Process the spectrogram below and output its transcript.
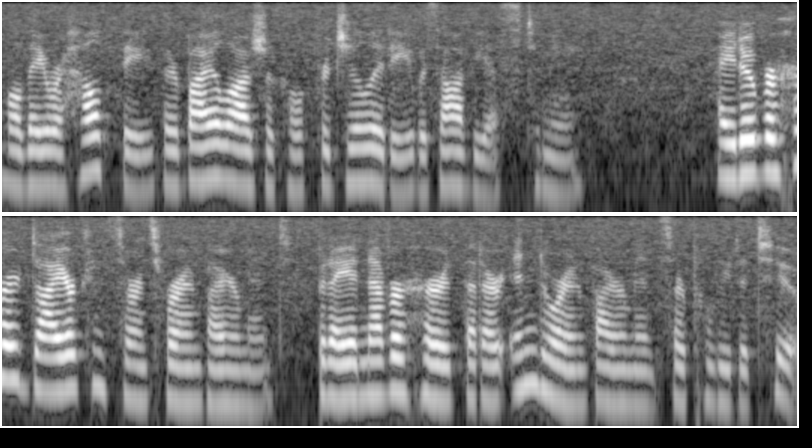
While they were healthy, their biological fragility was obvious to me. I had overheard dire concerns for our environment, but I had never heard that our indoor environments are polluted too.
